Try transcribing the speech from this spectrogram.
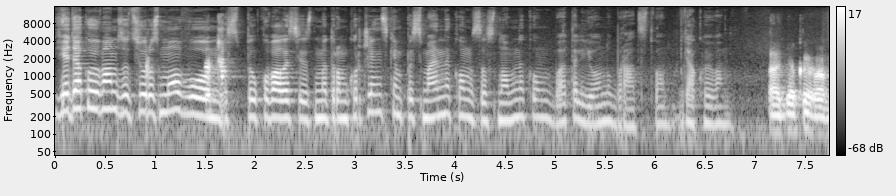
Я дякую вам за цю розмову. Спілкувалися з Дмитром Корчинським, письменником, засновником батальйону Братство. Дякую вам. Так, дякую вам.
